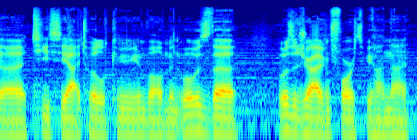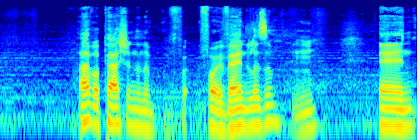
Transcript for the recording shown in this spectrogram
uh, TCI, Total Community Involvement. What was the what was the driving force behind that? I have a passion in the, for, for evangelism, Mm-hmm. And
